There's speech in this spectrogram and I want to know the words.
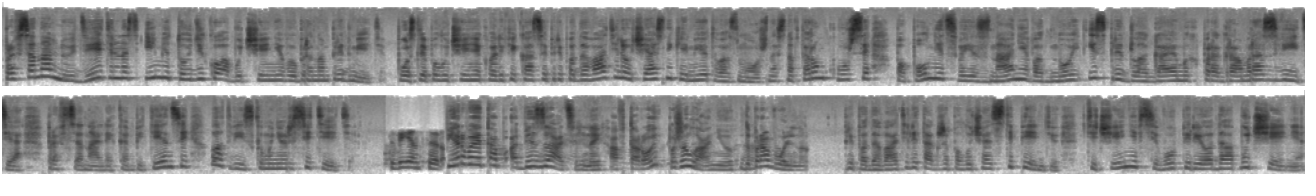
профессиональную деятельность и методику обучения в выбранном предмете. После получения квалификации преподавателя участники имеют возможность на втором курсе пополнить свои знания в одной из предлагаемых программ развития профессиональных компетенций в Латвийском университете. Первый этап обязательный, а второй по желанию, добровольно. Преподаватели также получают стипендию в течение всего периода обучения,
